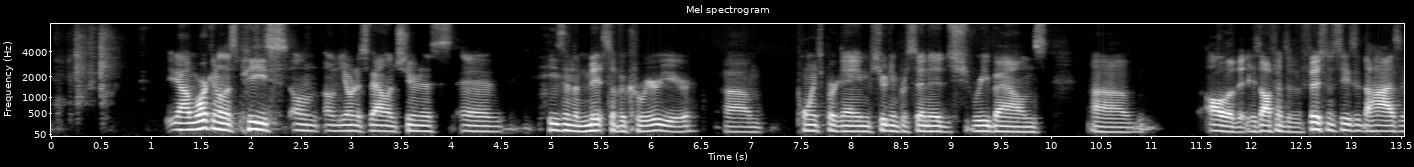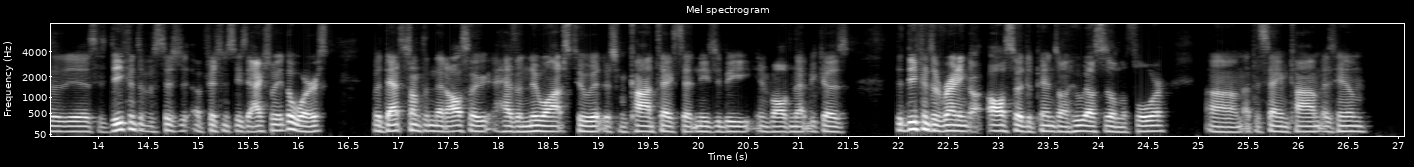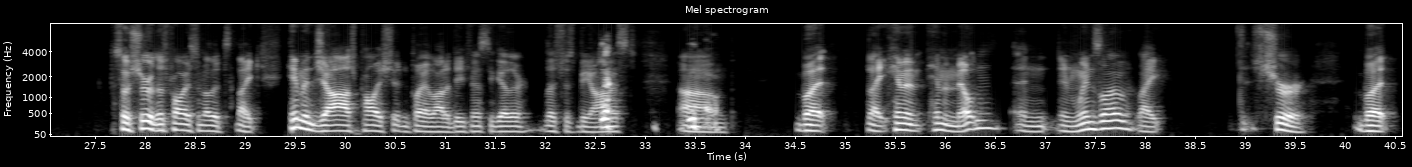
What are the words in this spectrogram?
yeah, I'm working on this piece on on Jonas Valanciunas, and he's in the midst of a career year. Um, points per game, shooting percentage, rebounds, um, all of it. His offensive efficiency is at the highest that it is. His defensive efficiency is actually at the worst, but that's something that also has a nuance to it. There's some context that needs to be involved in that because the defensive rating also depends on who else is on the floor um, at the same time as him. So sure, there's probably some other like him and Josh probably shouldn't play a lot of defense together. Let's just be honest. Um, but like him and him and Melton and and Winslow, like sure, but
